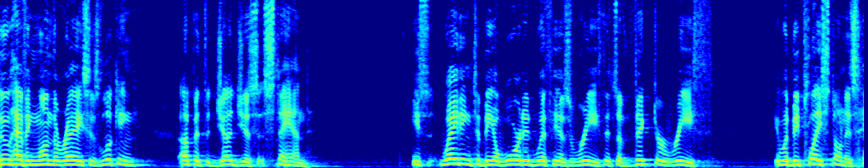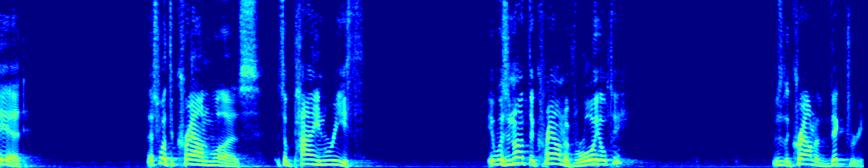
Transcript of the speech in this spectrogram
who, having won the race, is looking up at the judge's stand. He's waiting to be awarded with his wreath. It's a victor wreath, it would be placed on his head. That's what the crown was. It's a pine wreath. It was not the crown of royalty, it was the crown of victory.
